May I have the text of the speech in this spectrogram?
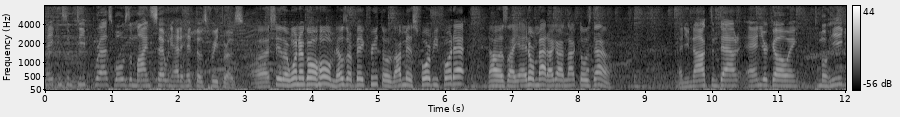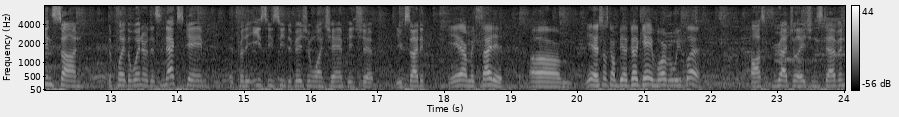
taking some deep breaths. What was the mindset when you had to hit those free throws? Uh, it's either win or go home. Those are big free throws. I missed four before that. And I was like, hey, it don't matter. I gotta knock those down. And you knocked them down, and you're going to Mohegan Sun to play the winner of this next game for the ECC Division One championship. You excited? Yeah, I'm excited. Um, yeah, it's just gonna be a good game, whoever we play. Awesome. Congratulations, Devan.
